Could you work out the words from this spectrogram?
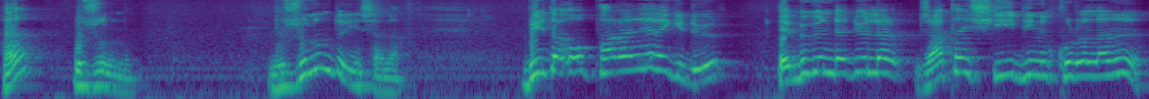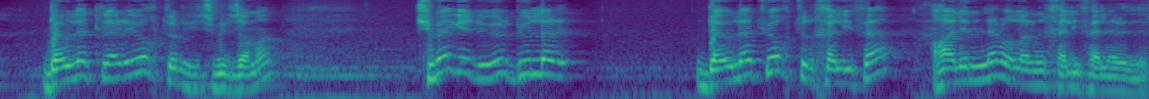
Ha? Bu zulmü. Bu zulümdür insana. Bir de o para nereye gidiyor? E bugün de diyorlar zaten Şii dini kurulanı devletleri yoktur hiçbir zaman. Kime gidiyor? Diyorlar devlet yoktur halife. Alimler olanın halifeleridir.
